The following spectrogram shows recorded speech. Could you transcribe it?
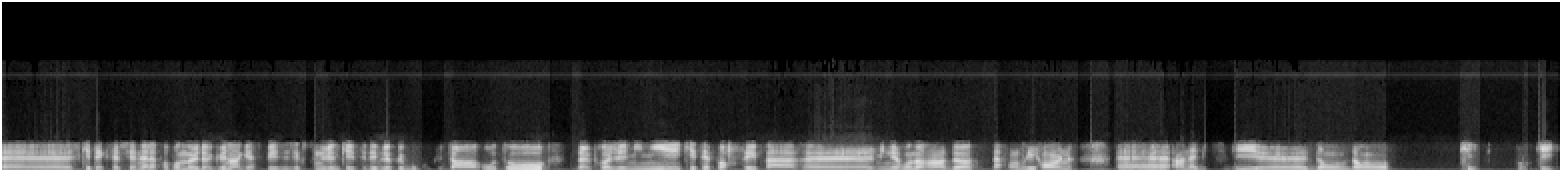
Euh, ce qui est exceptionnel à propos de Murdochville en Gaspésie, c'est que c'est une ville qui a été développée beaucoup plus tard autour d'un projet minier qui était porté par euh, Minero Noranda, la fonderie Horn euh, en Abitibi, euh, dont, dont qui, qui,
